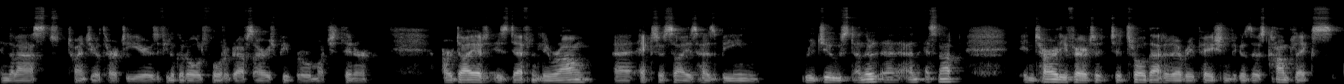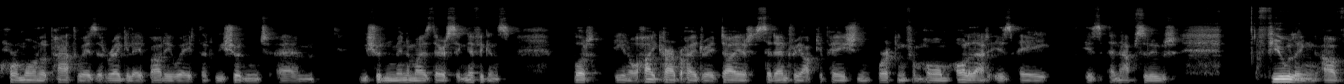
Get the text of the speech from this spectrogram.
in the last 20 or 30 years. If you look at old photographs, Irish people were much thinner. Our diet is definitely wrong. Uh, exercise has been reduced, and there, and it's not entirely fair to, to throw that at every patient because there's complex hormonal pathways that regulate body weight that we shouldn't um, we shouldn't minimize their significance. But you know, high carbohydrate diet, sedentary occupation, working from home, all of that is a is an absolute fueling of,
